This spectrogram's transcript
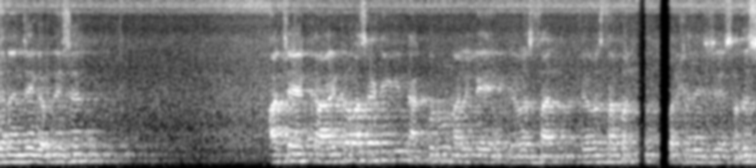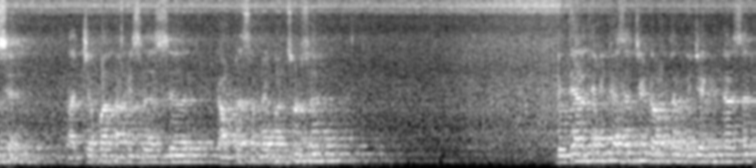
धनंजय गरणे सर आजच्या या कार्यक्रमासाठी नागपूरहून आलेले व्यवस्थान व्यवस्थापन परिषदेचे सदस्य राज्यपाल नामी सदस्य डॉक्टर संजय बनसोड सर विद्यार्थी विकासाचे डॉक्टर विजय खिंडार सर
